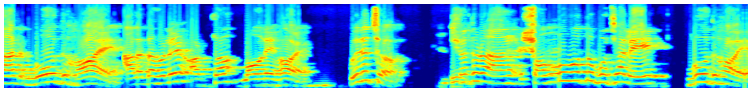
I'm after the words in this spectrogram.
আর বোধ হয় আলাদা হলে অর্থ মনে হয়। বুঝেছ। সুতরাং সম্ভবত বুঝালে বোধ হয়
